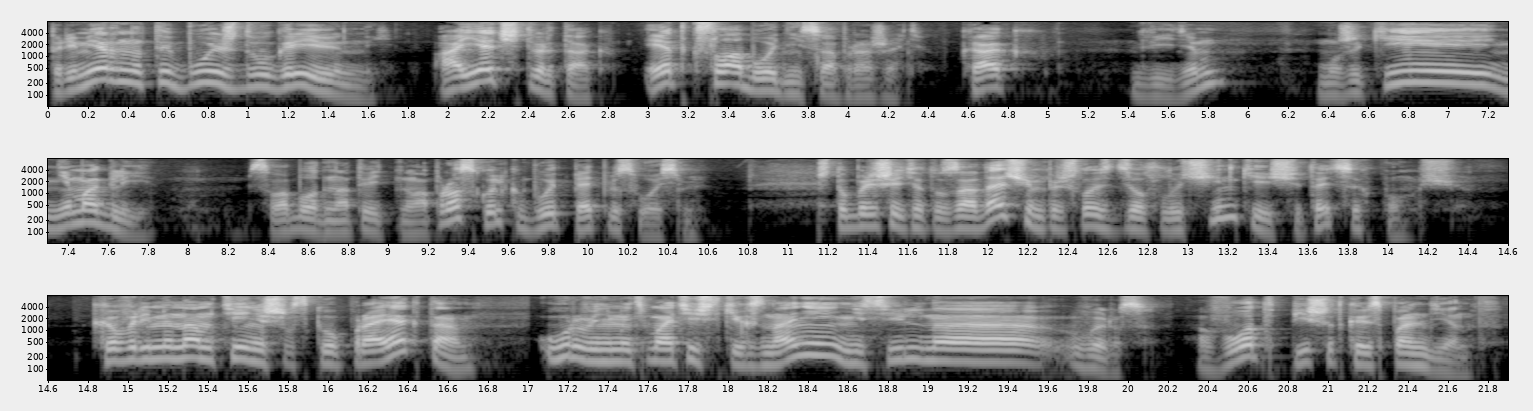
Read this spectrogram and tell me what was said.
примерно ты будешь двугривенный, а я четвертак. Это к слободней соображать. Как видим, мужики не могли свободно ответить на вопрос, сколько будет 5 плюс 8. Чтобы решить эту задачу, им пришлось сделать лучинки и считать с их помощью. Ко временам Тенишевского проекта уровень математических знаний не сильно вырос. Вот пишет корреспондент.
